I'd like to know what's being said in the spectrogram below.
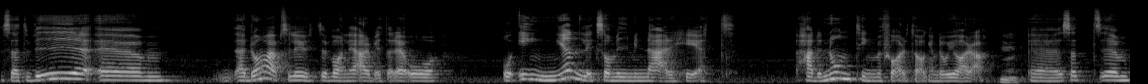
så att vi, ehm, de var absolut vanliga arbetare och, och ingen liksom i min närhet hade någonting med företagande att göra. Eh, så att, ehm,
